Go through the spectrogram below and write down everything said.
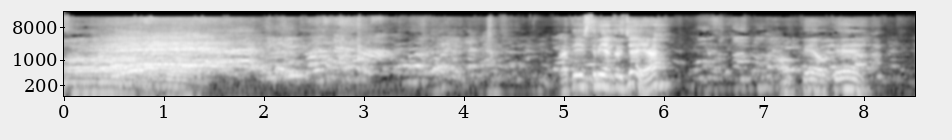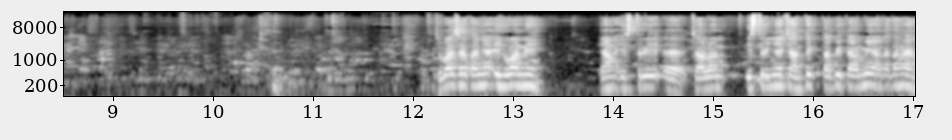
Oh. Berarti istri yang kerja ya? Oke, oke. Coba saya tanya Ikhwan nih, yang istri eh calon istrinya cantik tapi Telmi angkat tangan.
